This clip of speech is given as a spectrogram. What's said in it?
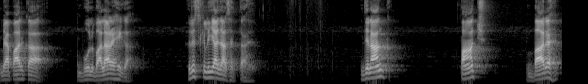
व्यापार का बोलबाला रहेगा। रिस्क लिया जा सकता है। दिनांक पाँच, बारह,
